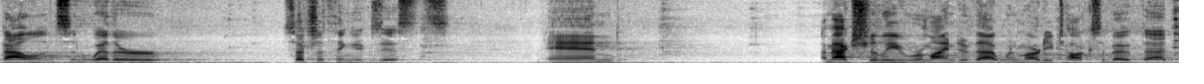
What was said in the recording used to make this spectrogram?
balance and whether such a thing exists. And I'm actually reminded of that when Marty talks about that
